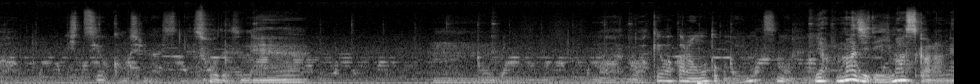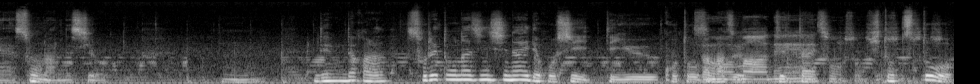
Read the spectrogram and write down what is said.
は必要かもしれないですね。そうですねけわからん男もいますもんね。いやマジでいますからね。そうなんですよ、うん、でだからそれと同じにしないでほしいっていうことがまず絶対一つと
